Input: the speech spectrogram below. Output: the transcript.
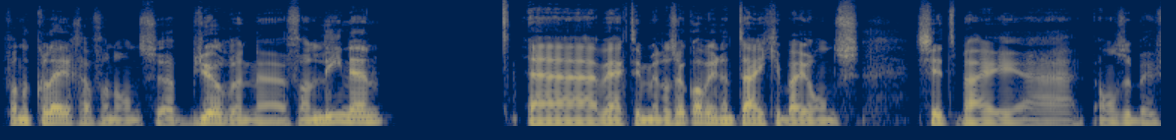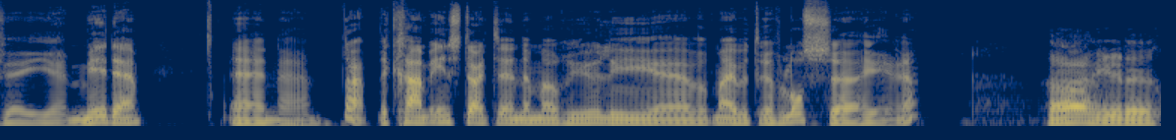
van een collega van ons, uh, Björn van Lienen. werkt inmiddels ook alweer een tijdje bij ons. Zit bij onze BV Midden. En nou, ik ga hem instarten en dan mogen jullie wat mij betreft los, heren. Ha, heren.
